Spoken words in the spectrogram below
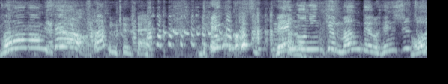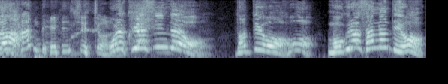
肛門見せろ！なんでだよ。弁護士弁護人兼マンデーの編集長だ！なんで編集長なの？俺は悔しいんだよ！だってよそもぐらさんなんてよ、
